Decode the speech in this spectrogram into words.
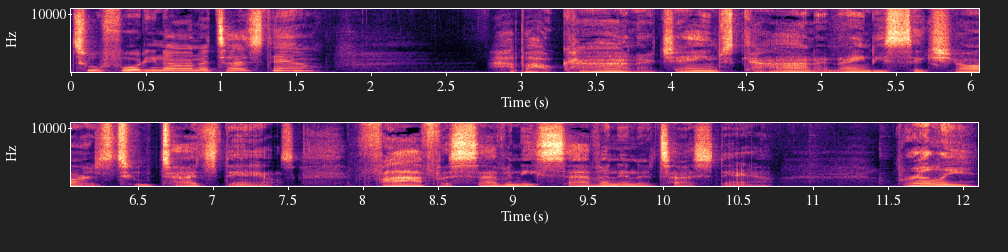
249 a touchdown. How about Conner? James Conner, 96 yards, two touchdowns, five for 77 in a touchdown. Really?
